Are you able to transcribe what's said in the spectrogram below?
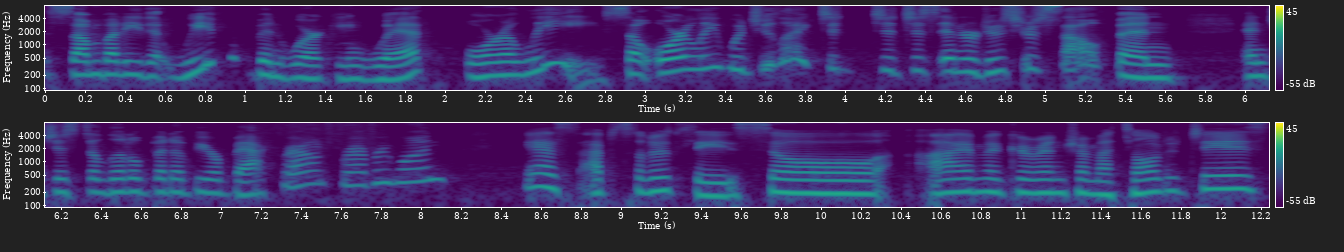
somebody that we've been working with, Orly. So, Orly, would you like to, to just introduce yourself and, and just a little bit of your background for everyone? Yes, absolutely. So I'm a current rheumatologist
